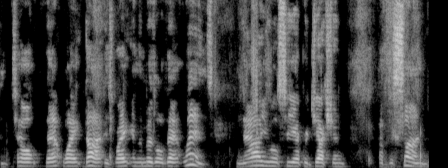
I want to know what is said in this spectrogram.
until that white dot is right in the middle of that lens. Now you will see a projection of the sun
